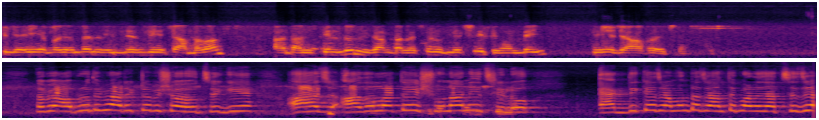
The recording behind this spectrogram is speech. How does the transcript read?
সিবিআই হেফাজতের নির্দেশ দিয়েছে আদালত তাকে কিন্তু নিজাম প্যালেসের উদ্দেশ্যে ইতিমধ্যেই নিয়ে যাওয়া হয়েছে। তবে অপ্রতিভ আরেকটা বিষয় হচ্ছে গিয়ে, আজ আদালতে শুনানি ছিল। একদিকে যেমনটা জানতে পারা যাচ্ছে যে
